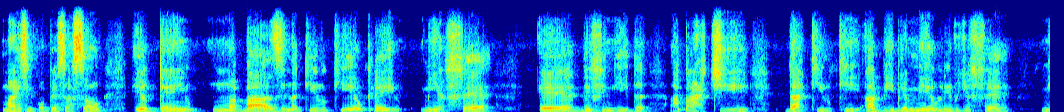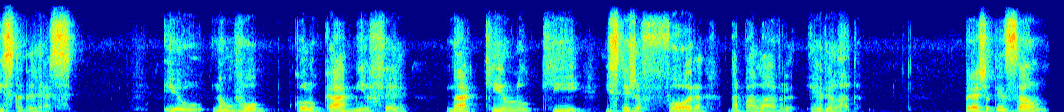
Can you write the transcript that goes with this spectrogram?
mas em compensação, eu tenho uma base naquilo que eu creio. minha fé é definida a partir daquilo que a Bíblia, meu livro de fé, me estabelece. Eu não vou colocar minha fé naquilo que esteja fora da palavra revelada. Preste atenção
